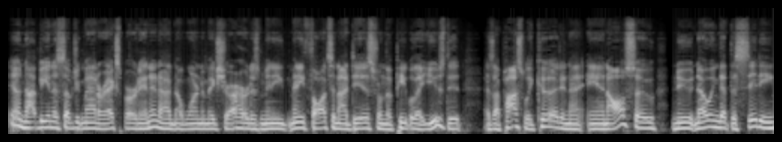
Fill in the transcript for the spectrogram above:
You know, not being a subject matter expert in it, I, I wanted to make sure I heard as many many thoughts and ideas from the people that used it as I possibly could, and I, and I also knew knowing that the city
